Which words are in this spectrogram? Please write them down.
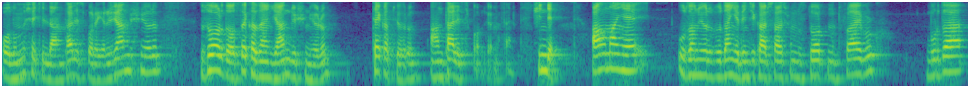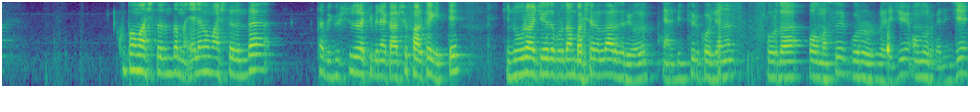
olumlu şekilde Antalya Spor'a yarayacağını düşünüyorum. Zor da olsa kazanacağını düşünüyorum. Tek atıyorum. Antalya Spor diyorum efendim. Şimdi Almanya'ya uzanıyoruz buradan. 7. karşılaşmamız Dortmund Freiburg. Burada kupa maçlarında mı, eleme maçlarında tabii güçsüz rakibine karşı farka gitti. Şimdi Nuri Hacı'ya da buradan başarılar diliyorum. Yani bir Türk hocanın burada olması gurur verici, onur verici.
